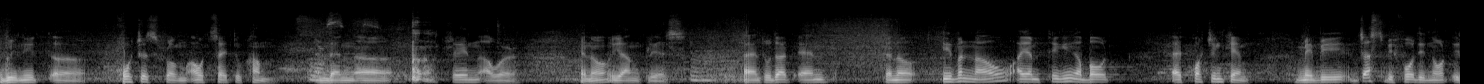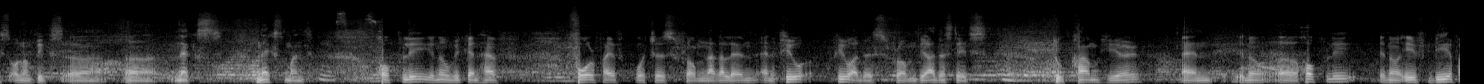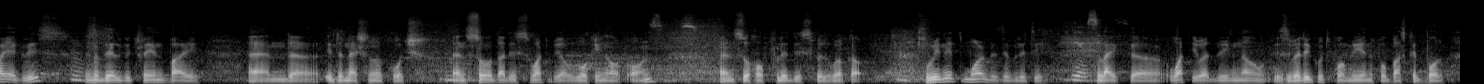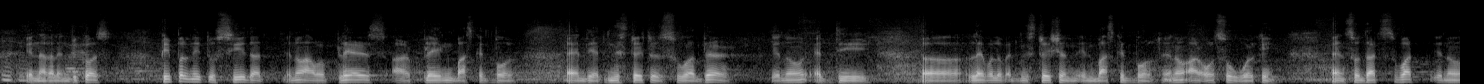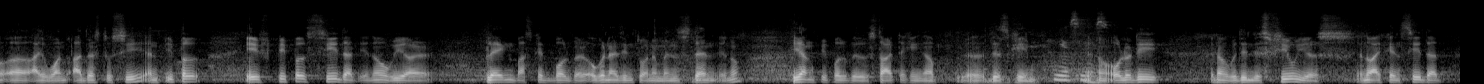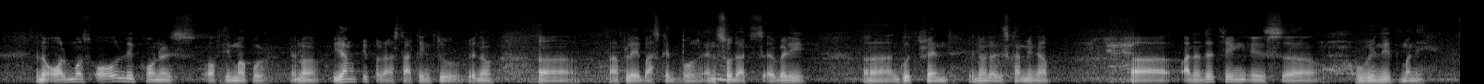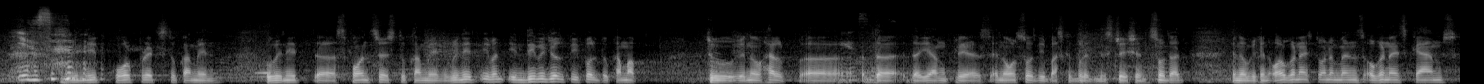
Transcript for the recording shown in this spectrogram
we need uh, coaches from outside to come and then uh, train our, you know, young players. And to that end, you know, even now I am thinking about a coaching camp, maybe just before the Northeast Olympics uh, uh, next next month. Hopefully, you know, we can have four or five coaches from Nagaland and few few others from the other states to come here. And you know, uh, hopefully, you know, if BFI agrees, you know, they'll be trained by an uh, international coach, and so that is what we are working out on, and so hopefully this will work out. We need more visibility. Yes. Like uh, what you are doing now is very good for me and for basketball in Nagaland because people need to see that you know our players are playing basketball, and the administrators who are there, you know, at the uh, level of administration in basketball, you know, are also working, and so that's what you know uh, I want others to see, and people, if people see that you know we are playing basketball, we're organizing tournaments, then you know, young people will start taking up uh, this game. Yes, You know, already, you know, within these few years, you know, I can see that, you know, almost all the corners of Dimapur, you know, young people are starting to, you know, uh, uh, play basketball, and so that's a very uh, good trend, you know, that is coming up. Uh, another thing is uh, we need money Yes. we need corporates to come in. We need uh, sponsors to come in. We need even individual people to come up to you know help uh, Yes, the the young players and also the basketball administration so that you know we can organize tournaments, organize camps,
